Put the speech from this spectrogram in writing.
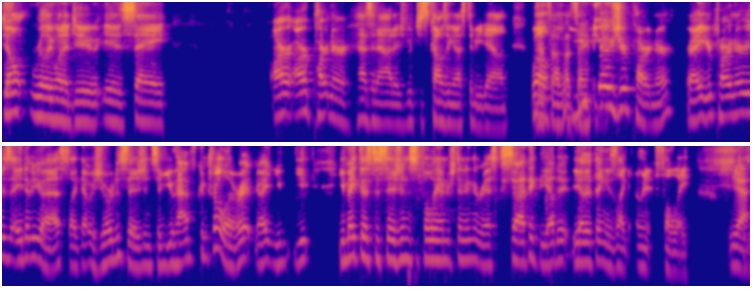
don't really want to do is say our our partner has an outage which is causing us to be down. Well, That's what I was you about to say. chose your partner, right? Your partner is AWS, like that was your decision, so you have control over it, right? You you you make those decisions fully understanding the risks. So I think the other the other thing is like own it fully. Yeah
